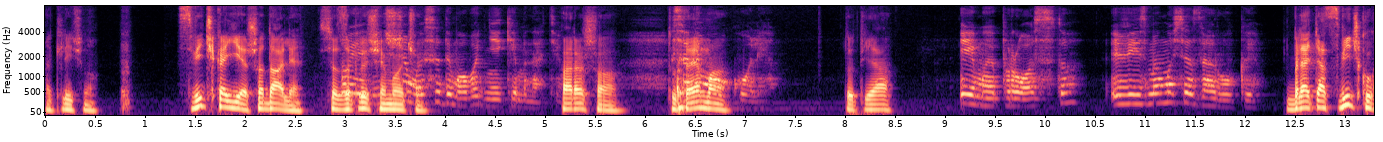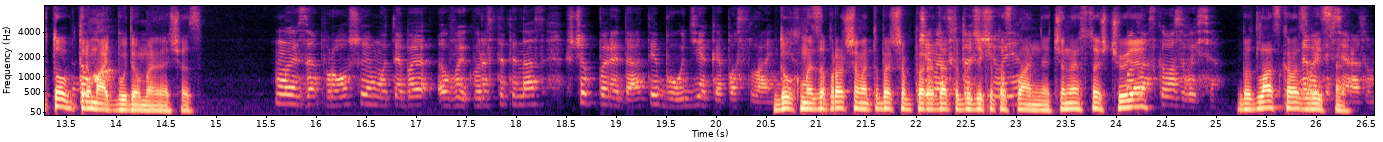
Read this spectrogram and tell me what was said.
Отлично. Свічка є, що далі? Все, заплющуємо очі. ми сидимо в одній кімнаті. Хорошо. Тут Сидимо Ема, у колі. тут я. І ми просто візьмемося за руки. Блять, а свічку хто тримати буде у мене зараз? Ми запрошуємо тебе використати нас, щоб передати будь-яке послання. Дух, ми запрошуємо тебе, щоб передати будь-яке послання. Чи нас хтось Будь чує? ласка, озвися. Будь ласка, Давайте всі озвися. разом.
